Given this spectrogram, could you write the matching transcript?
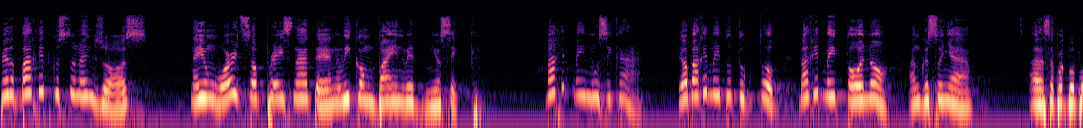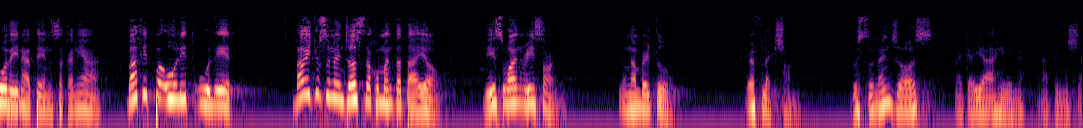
Pero bakit gusto ng Diyos na yung words of praise natin, we combine with music? Bakit may musika? Di ba? Bakit may tutugtog? Bakit may tono ang gusto niya uh, sa pagpupuri natin sa Kanya? Bakit pa ulit-ulit? Bakit gusto ng Diyos na kumanta tayo? This is one reason. Yung number two, reflection. Gusto ng Diyos na gayahin natin siya.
